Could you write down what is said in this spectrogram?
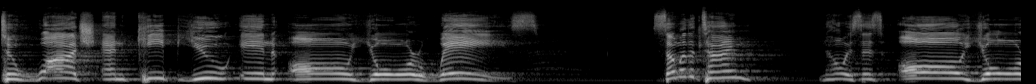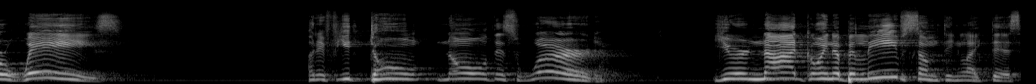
to watch and keep you in all your ways. Some of the time, no, it says all your ways. But if you don't know this word, you're not going to believe something like this.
